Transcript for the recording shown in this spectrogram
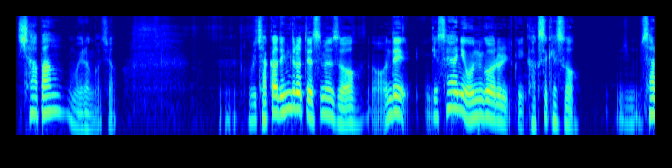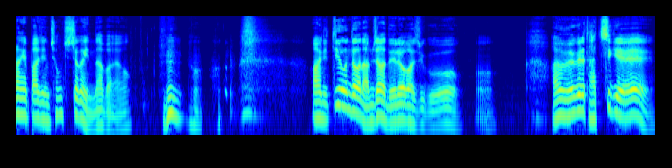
샤방 뭐 이런 거죠. 음, 우리 작가도 힘들었대 쓰면서. 어, 근데 이게 사연이 온 거를 각색해서 사랑에 빠진 청취자가 있나 봐요. 아니 뛰어온다고 남자가 내려가지고 어. 아유 왜 그래 다치게.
